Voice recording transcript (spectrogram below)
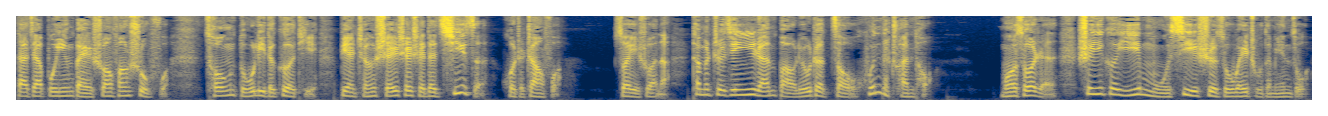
大家不应被双方束缚，从独立的个体变成谁谁谁的妻子或者丈夫。所以说呢，他们至今依然保留着走婚的传统。摩梭人是一个以母系氏族为主的民族，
